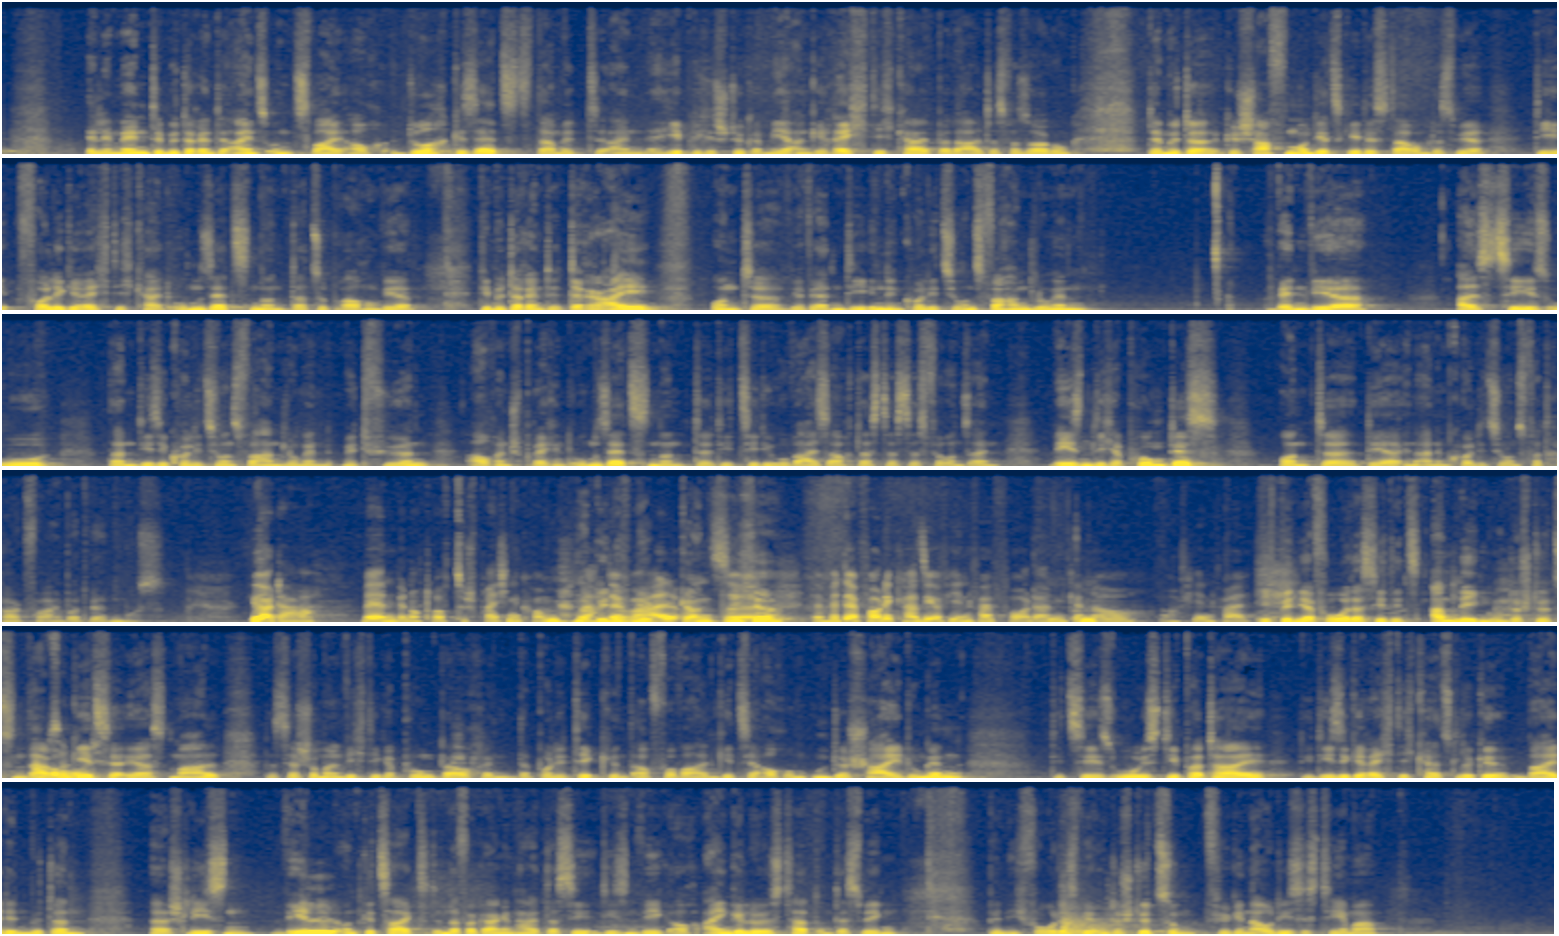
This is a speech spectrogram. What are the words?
Elemente Mütterrente 1 und 2 auch durchgesetzt, damit ein erhebliches Stück mehr an Gerechtigkeit bei der Altersversorgung der Mütter geschaffen. Und jetzt geht es darum, dass wir die volle Gerechtigkeit umsetzen. Und dazu brauchen wir die Mütterrente 3. Und äh, wir werden die in den Koalitionsverhandlungen, wenn wir als CSU dann diese Koalitionsverhandlungen mitführen, auch entsprechend umsetzen. Und äh, die CDU weiß auch, dass das, das für uns ein wesentlicher Punkt ist und äh, der in einem Koalitionsvertrag vereinbart werden muss. Ja, da werden wir noch darauf zu sprechen kommen da nach der Wahl. ganz und äh, sicher. da wird der VDK Sie auf jeden Fall fordern. Genau, auf jeden Fall. Ich bin ja froh, dass Sie das Anliegen unterstützen. Darum geht es ja erstmal. Das ist ja schon mal ein wichtiger Punkt. Auch in der Politik und auch vor Wahlen geht es ja auch um Unterscheidungen. Die CSU ist die Partei, die diese Gerechtigkeitslücke bei den Müttern äh, schließen will und gezeigt hat in der Vergangenheit, dass sie diesen Weg auch eingelöst hat. Und deswegen bin ich froh, dass wir Unterstützung für genau dieses Thema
